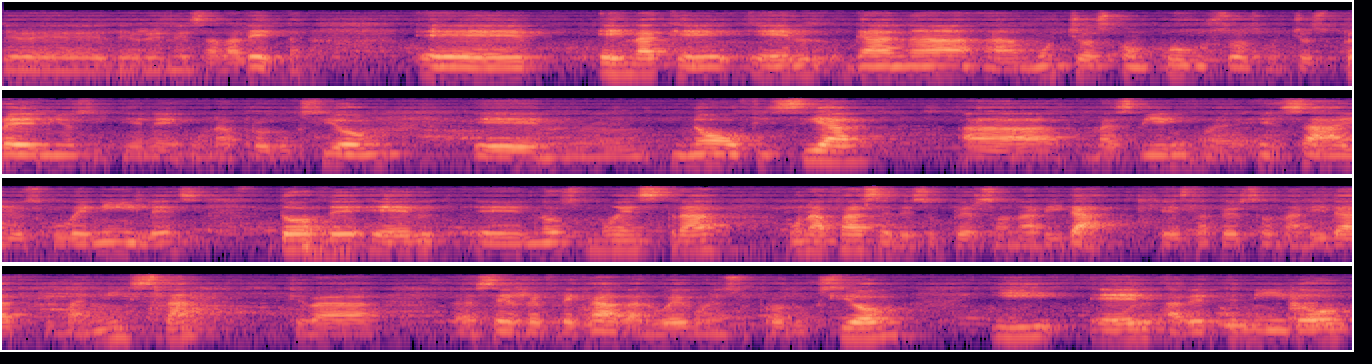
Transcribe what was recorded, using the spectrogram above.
de, René Zabaleta, eh, en la que él gana ah, muchos concursos, muchos premios y tiene una producción em, no oficial, ah, más bien eh, ensayos juveniles, donde él eh, nos muestra una fase de su personalidad, esta personalidad humanista que va a ser reflejada luego en su producción y él haber tenido,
